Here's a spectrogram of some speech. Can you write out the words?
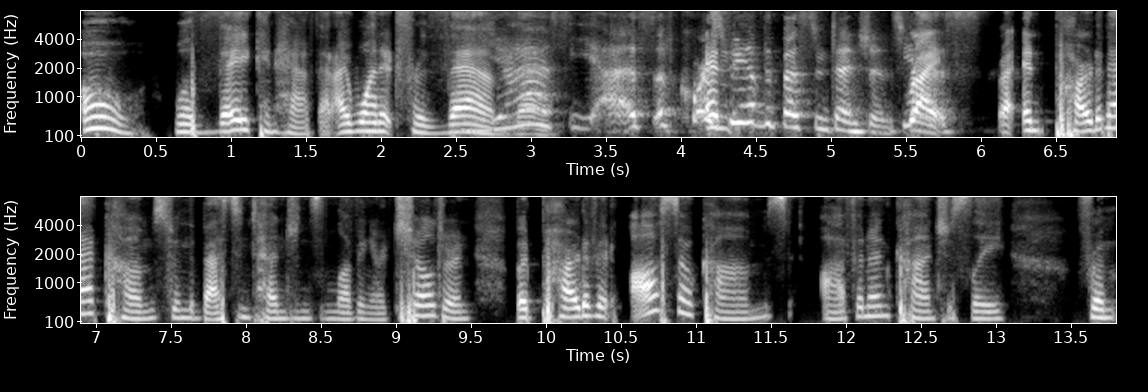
oh, well they can have that. I want it for them. then. yes, yes. Of course, And- we have the best intentions. Right. Yes. Right. And part of that comes from the best intentions in loving our children, but part of it also comes, often unconsciously, from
